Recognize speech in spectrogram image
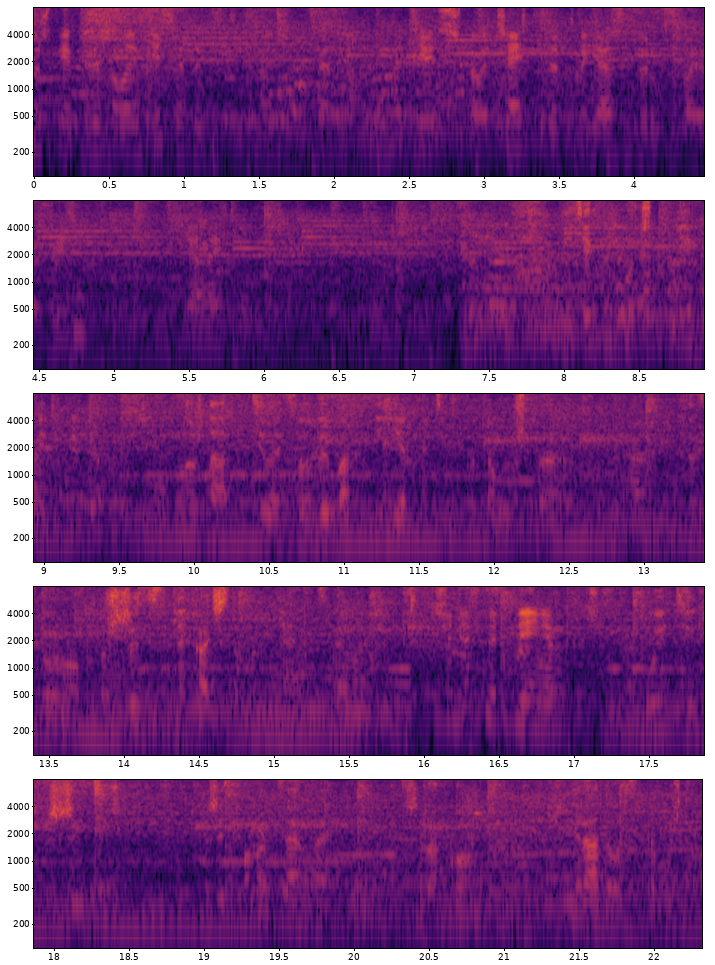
то, что я пережила здесь, это действительно очень ценно. Я надеюсь, что часть из этого я заберу в свою жизнь, и она изменится. Для тех, кто хочет ехать, нужно делать свой выбор и ехать, потому что это здорово, потому что жизнь действительно качество поменяется. Чудесный тренинг. Будете жить, жить полноценно, широко и радоваться тому, что.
